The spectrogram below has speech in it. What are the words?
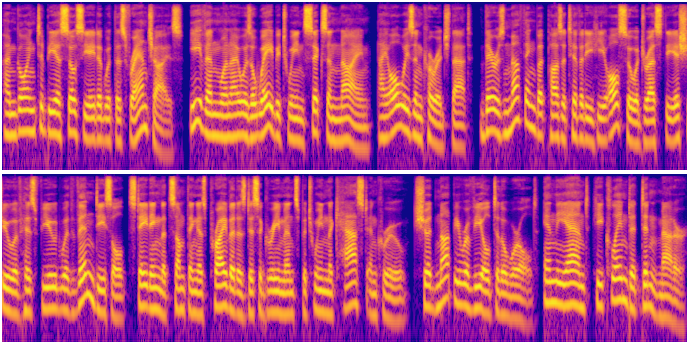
I'm going to be associated with this franchise. Even when I was away between 6 and 9, I always encouraged that. There's nothing but positivity he also addressed the issue of his feud with Vin Diesel, stating that something as private as disagreements between the cast and crew should not be revealed to the world. In the end, he claimed it didn't matter.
